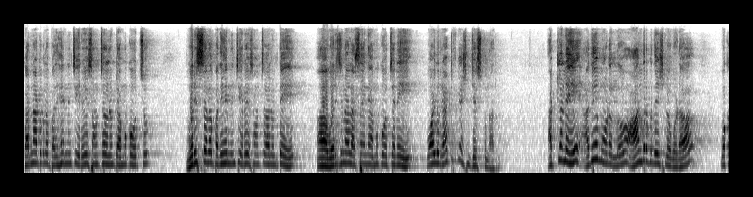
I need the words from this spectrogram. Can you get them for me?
కర్ణాటకలో పదిహేను నుంచి ఇరవై సంవత్సరాలు ఉంటే అమ్ముకోవచ్చు. ఒరిస్సాలో పదిహేను నుంచి ఇరవై సంవత్సరాలు ఉంటే ఆ ఒరిజినల్ అసైన్ అమ్ముకోవచ్చని వాళ్ళు రాటిఫికేషన్ చేసుకున్నారు. అట్లనే అదే మోడల్లో ఆంధ్రప్రదేశ్లో కూడా ఒక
